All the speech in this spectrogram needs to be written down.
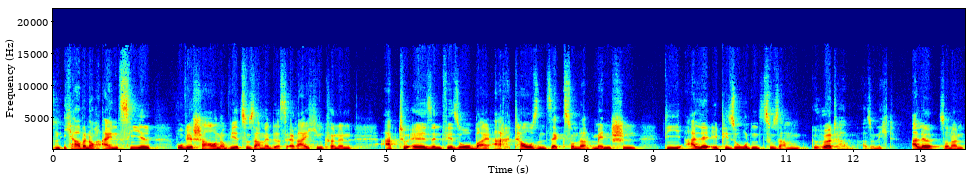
Und ich habe noch ein Ziel, wo wir schauen, ob wir zusammen das erreichen können. Aktuell sind wir so bei 8600 Menschen, die alle Episoden zusammen gehört haben. Also nicht alle, sondern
